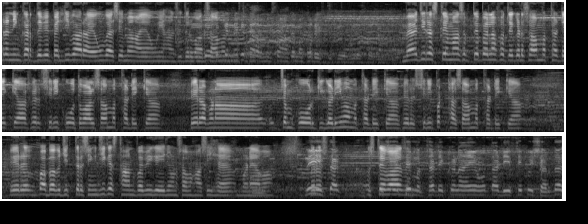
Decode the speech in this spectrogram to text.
रनिंग करते हुए पहली बार आया हूँ वैसे मैं आया हूँ यहाँ से दरबार साहब ਧਾਰਮਿਕ ਸਥਾਨ ਤੇ ਮੱਥਾ ਟੇਕ ਚੁੱਕੇ ਹੋ ਜੀ ਰਸਤੇ ਵਿੱਚ ਮੈਂ ਜੀ ਰਸਤੇ ਮਾਂ ਸਭ ਤੋਂ ਪਹਿਲਾਂ ਫਤਿਹਗੜ੍ਹ ਸਾਹਿਬ ਮੱਥਾ ਟੇਕਿਆ ਫਿਰ ਸ਼੍ਰੀ ਕੋਤਵਾਲ ਸਾਹਿਬ ਮੱਥਾ ਟੇਕਿਆ ਫਿਰ ਆਪਣਾ ਚਮਕੌਰ ਕੀ ਗੜੀ ਮਾ ਮੱਥਾ ਟੇਕਿਆ ਫਿਰ ਸ਼੍ਰੀ ਭੱਠਾ ਸਾਹਿਬ ਮੱਥਾ ਟੇਕਿਆ फिर बाबा बजित्र सिंह जी के स्थान पर भी गए जो सा वहाँ से है बनया हुआ ਨਹੀਂ फिर उस- ਤਾਂ उसके ਤੁਸੀਂ बाद ਇੱਥੇ ਮੱਥਾ ਟੇਕਣ ਆਏ ਹੋ ਤੁਹਾਡੀ ਇੱਥੇ ਕੋਈ ਸ਼ਰਧਾ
